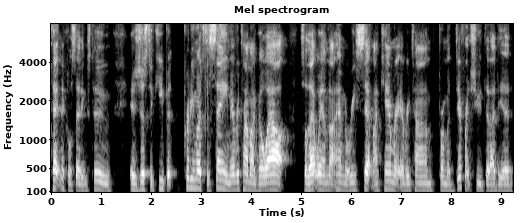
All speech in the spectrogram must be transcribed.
technical settings too, is just to keep it pretty much the same every time I go out. So that way I'm not having to reset my camera every time from a different shoot that I did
